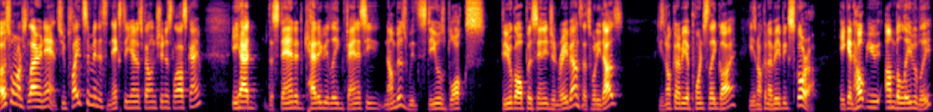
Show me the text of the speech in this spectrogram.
I also want to watch Larry Nance, who played some minutes next to Jonas Valanciunas last game. He had the standard category league fantasy numbers with steals, blocks, field goal percentage, and rebounds. That's what he does. He's not going to be a points league guy. He's not going to be a big scorer. He can help you unbelievably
